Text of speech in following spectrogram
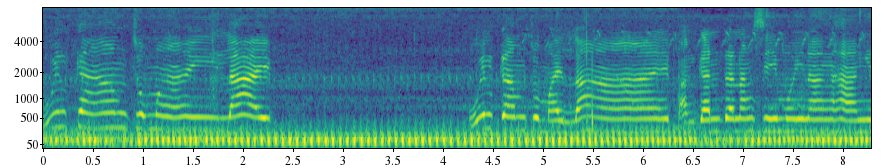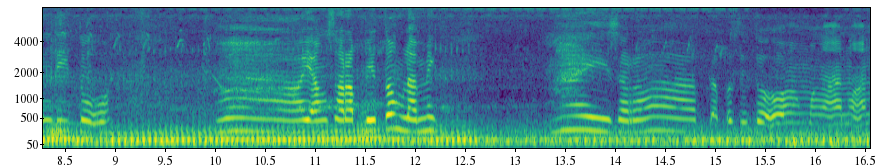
Welcome to my life. Welcome to my life. Ang ganda ng simoy ng hangin dito. Ay, ang sarap dito, ang lamig. Ay, sarap. Tapos ito oh, ang mga ano-ano ano.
